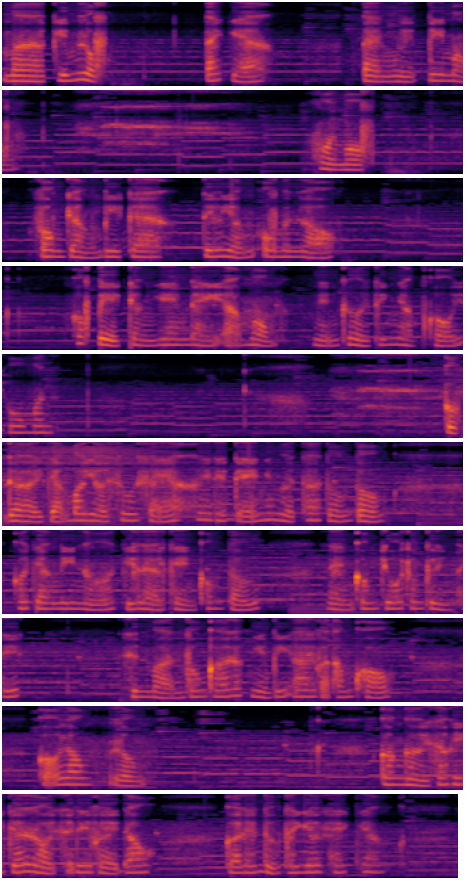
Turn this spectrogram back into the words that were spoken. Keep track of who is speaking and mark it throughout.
Speaker 1: Mà kiếm lục, Tác giả Tàn Nguyệt Bi Mộng. Hồi 1 Vong trần bi ca, Tiếu dẫn ô minh lộ. Khóc biệt trần gian đầy ảo mộng Những cười tiếng nhập cõi u minh. Cuộc đời chẳng bao giờ suôn sẻ hay đẹp đẽ như người ta tưởng tượng có chăng đi nữa chỉ là khèn công tử, nàng công chúa trong truyền thuyết. Sinh mệnh vốn có rất nhiều bi ai và thống khổ. Cổ Long luận Con người sau khi chết rồi sẽ đi về đâu? Có đến được thế giới khác chăng?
